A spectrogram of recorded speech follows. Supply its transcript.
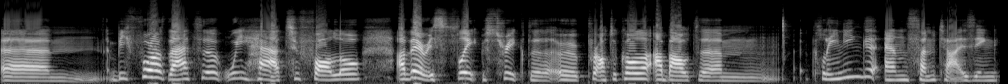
Um, before that, uh, we had to follow a very stri- strict uh, protocol about. Um, cleaning and sanitizing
